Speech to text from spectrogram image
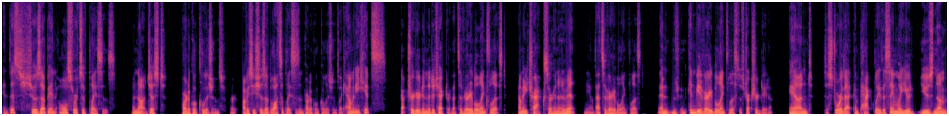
And this shows up in all sorts of places, and not just particle collisions. Or obviously shows up lots of places in particle collisions, like how many hits got triggered in the detector. That's a variable length list. How many tracks are in an event? You know, that's a variable length list. And can be a variable length list of structured data. And to store that compactly, the same way you'd use Num,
